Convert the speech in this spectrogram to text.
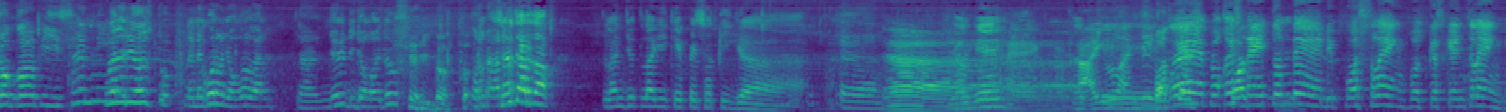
jonggol pisan nih. Nggak serius tuh, nenek gua orang Jonggol kan. Nah, jadi di Jonggol itu Dari bapak. pernah ada Sebentar. Lanjut lagi ke episode 3. eh, Ya. Oke. Lu anjing. Pokoknya, pokoknya stay tune deh di Posleng, podcast kenceleng.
